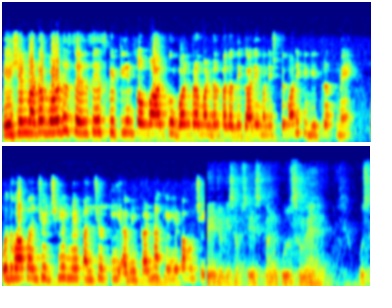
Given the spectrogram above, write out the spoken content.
एशियन वाटर वर्ल्ड सेंसेस की टीम सोमवार को वन प्रमंडल पदाधिकारी मनीष तिवारी के नेतृत्व में उधवा पंची झील में पंछियों की अभिगणना के लिए पहुँची। जो कि सबसे इसका अनुकूल समय है। उस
